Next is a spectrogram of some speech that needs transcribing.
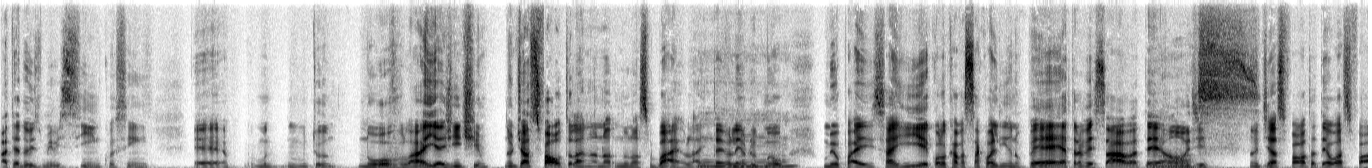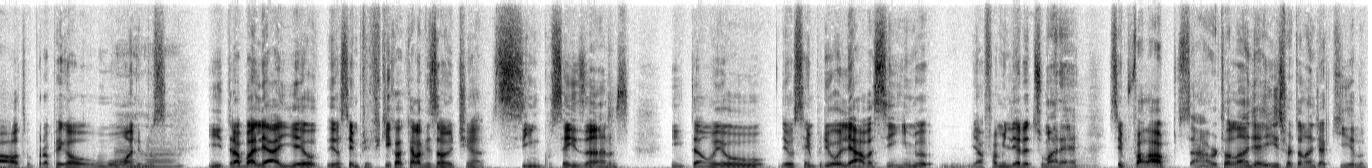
até 2005, assim, é, muito novo lá, e a gente não tinha asfalto lá no, no nosso bairro lá. Então eu lembro que o meu, Uhum. meu pai saía, colocava sacolinha no pé, atravessava até onde Nossa. não tinha asfalto, até o asfalto, para pegar o, o ônibus Aham. e trabalhar. E eu, eu sempre fiquei com aquela visão. Eu tinha 5, 6 anos, então eu, eu sempre olhava assim, meu- minha família era de Sumaré, sempre falava, ah, Hortolândia é isso, Hortolândia é aquilo.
